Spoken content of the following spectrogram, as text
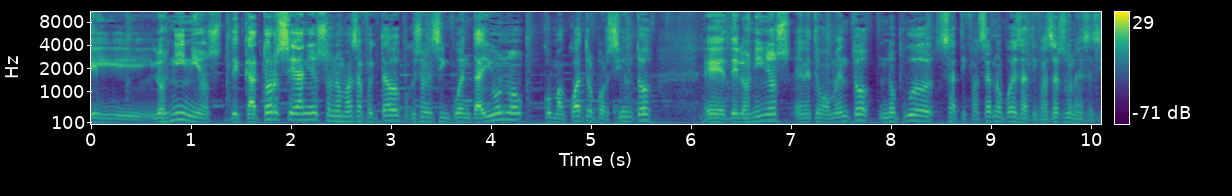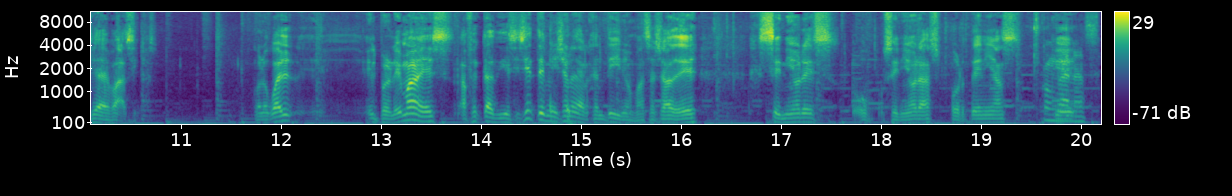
el- los niños de 14 años son los más afectados porque son el 51,4% eh, de los niños en este momento no pudo satisfacer, no puede satisfacer sus necesidades básicas. Con lo cual, eh, el problema es, afecta a 17 millones de argentinos, más allá de señores o señoras porteñas Con que, ganas.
